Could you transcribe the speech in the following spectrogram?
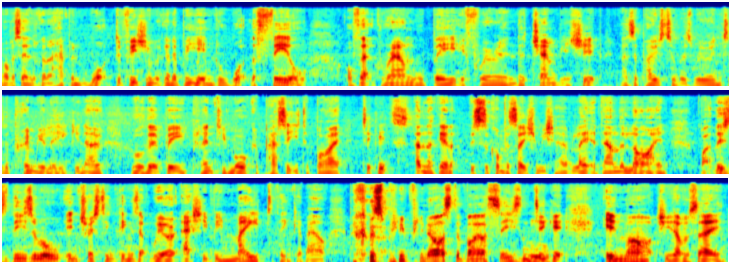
rather than what's going to happen, what division we're going to be in, or what the feel of that ground will be if we're in the championship as opposed to as we're into the Premier League. You know, will there be plenty more capacity to buy tickets? And again, this is a conversation we should have later down the line. But this, these are all interesting things that we are actually being made to think about because we've been asked to buy our season ticket in March. You know what I'm saying?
